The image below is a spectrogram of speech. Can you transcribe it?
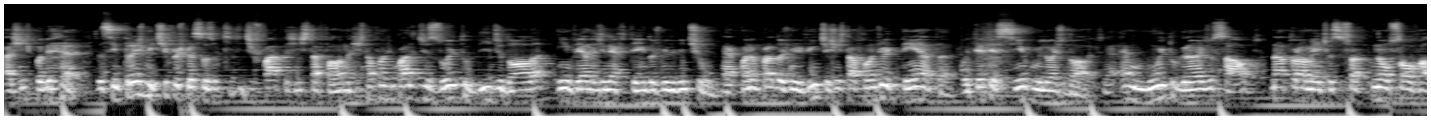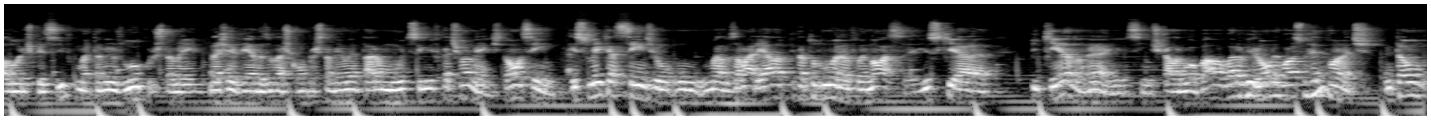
a gente poder assim transmitir para as pessoas o que, que, de fato a gente está falando, a gente está falando de quase 18 bi de dólar em venda de NFT em 2021. Né? Quando para 2020 a gente estava falando de 80, 85 milhões de dólares. Né? É muito grande o salto. Naturalmente, você só não só o valor específico, mas também os lucros também nas revendas vendas ou nas compras também aumentaram muito significativamente. Então, assim, isso meio que acende uma luz amarela, porque tá todo mundo olhando falando, nossa, isso que era pequeno, né, assim, em escala global, agora virou um negócio relevante. Então,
